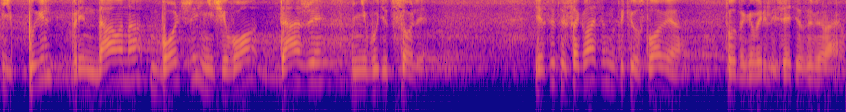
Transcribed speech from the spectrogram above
и пыль Вриндавана. Больше ничего, даже не будет соли. Если ты согласен на такие условия, то договорились, я тебя забираю.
